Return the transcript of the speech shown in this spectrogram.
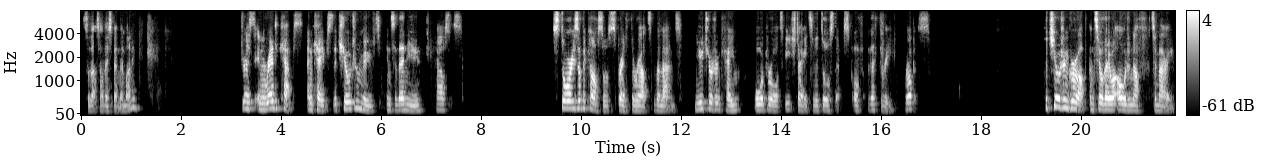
So that's how they spent their money. Dressed in red caps and capes, the children moved into their new houses. Stories of the castle spread throughout the land. New children came or were brought each day to the doorsteps of the three robbers. The children grew up until they were old enough to marry.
